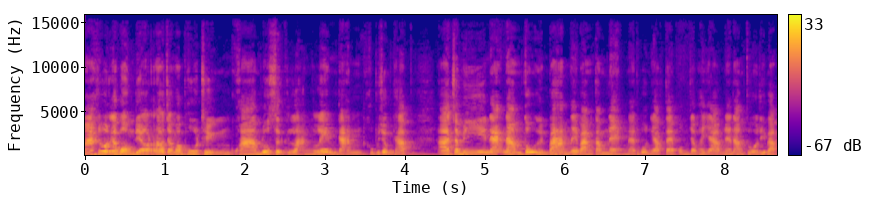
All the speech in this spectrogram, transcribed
มาทุกคนครับผมเดี๋ยวเราจะมาพูดถึงความรู้สึกหลังเล่นกัน คุณผู้ชมครับ อาจจะมีแนะนำตัวอื่นบ้างในบางตำแหน่งนะทุกคนครับ แต่ผมจะพยายามแนะนำตัวที่แบบ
